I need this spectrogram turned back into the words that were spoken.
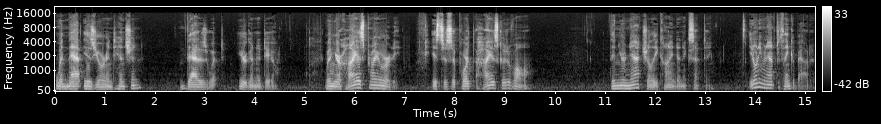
When that is your intention, that is what you're going to do. When your highest priority is to support the highest good of all, then you're naturally kind and accepting. You don't even have to think about it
